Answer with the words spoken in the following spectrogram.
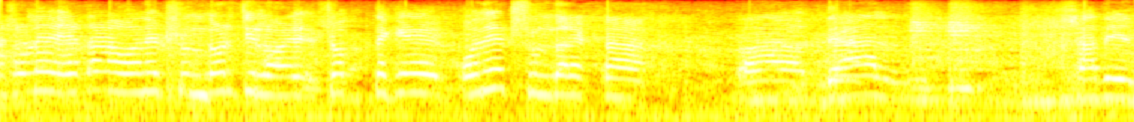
আসলে এটা অনেক সুন্দর ছিল সব থেকে অনেক সুন্দর একটা দেয়াল স্বাধীন।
